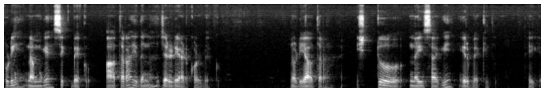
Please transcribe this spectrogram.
ಪುಡಿ ನಮಗೆ ಸಿಕ್ಕಬೇಕು ಆ ಥರ ಇದನ್ನು ಜರಡಿ ಆಡ್ಕೊಳ್ಬೇಕು. ನೋಡಿ ಯಾವ ಥರ ಇಷ್ಟು ನೈಸಾಗಿ ಇರಬೇಕಿದು. ಹೀಗೆ.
